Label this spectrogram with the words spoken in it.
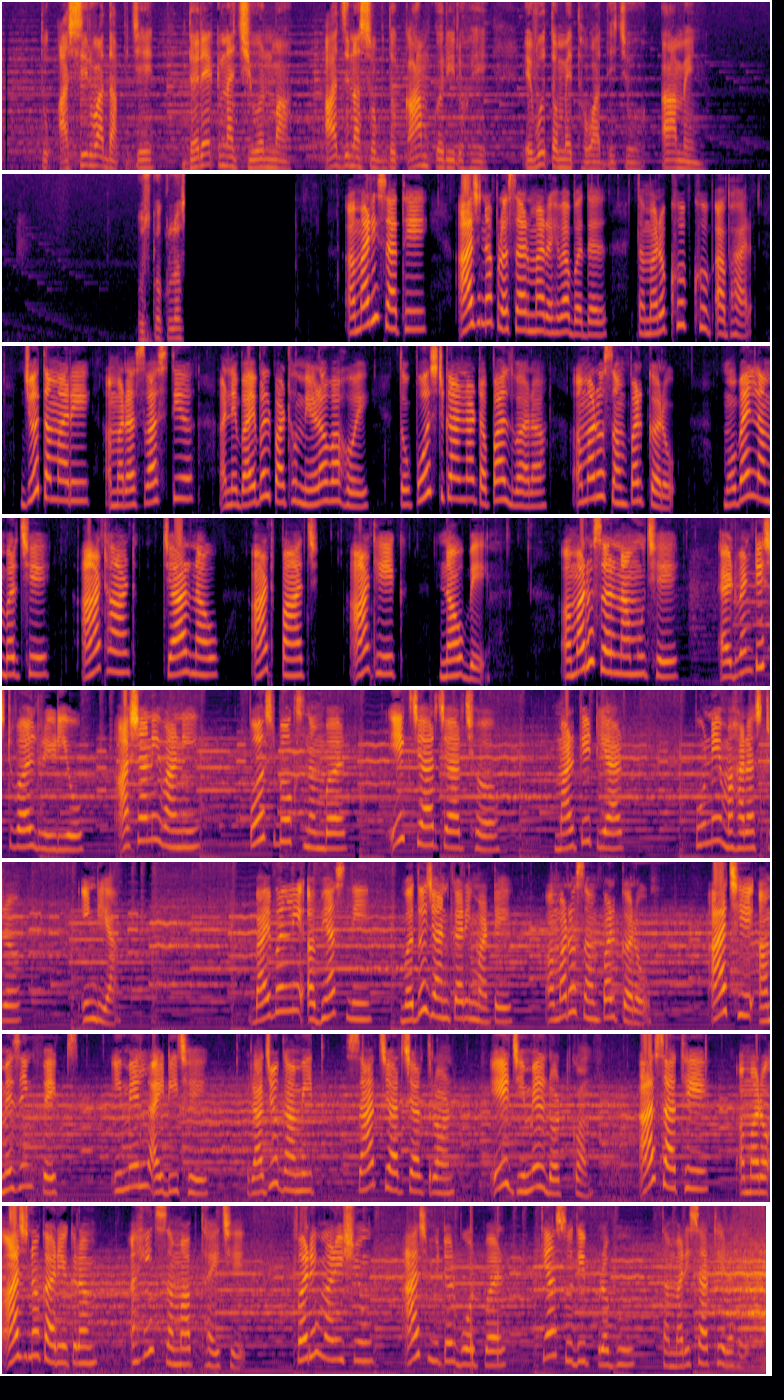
તું આશીર્વાદ આપજે. દરેકના જીવનમાં આજના શબ્દો કામ કરી રહે, એવું તમે થવા દેજો. આમેન. ઉસકો ક્લોઝ અમારી સાથે આજના પ્રસારમાં રહેવા બદલ તમારો ખૂબ ખૂબ આભાર. જો તમારે અમારા સ્વાસ્થ્ય અને બાઇબલ પાઠો મેળવવા હોય તો પોસ્ટકાર્ડના ટપાલ દ્વારા અમારો સંપર્ક કરો. મોબાઈલ નંબર છે આઠ આઠ ચાર નવ આઠ પાંચ આઠ એક નવ બે. અમારું સરનામું છે એડવેન્ટિસ્ટ વર્લ્ડ રેડિયો, આશાની વાણી પોસ્ટ બોક્સ નંબર એક ચાર ચાર છ market yard Pune, Maharashtra, India. બાઇબલની અભ્યાસની વધુ જાણકારી માટે અમારો સંપર્ક કરો. આ છે અમેઝિંગ ફેક્ટ્સ ઈમેલ આઈડી છે રાજુ ગામિત સાત ચાર ચાર ત્રણ એ જીમેલ ડોટ કોમ આ સાથે અમારો આજનો કાર્યક્રમ અહીં જ સમાપ્ત થાય છે. ફરી મળીશું આ જ મીટર બોર્ડ પર. ત્યાં સુધી પ્રભુ તમારી સાથે રહે.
